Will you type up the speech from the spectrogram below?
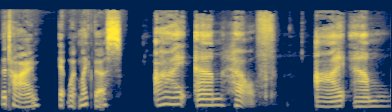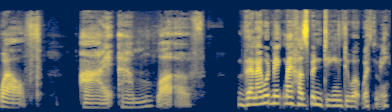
the time. It went like this I am health. I am wealth. I am love. Then I would make my husband Dean do it with me.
